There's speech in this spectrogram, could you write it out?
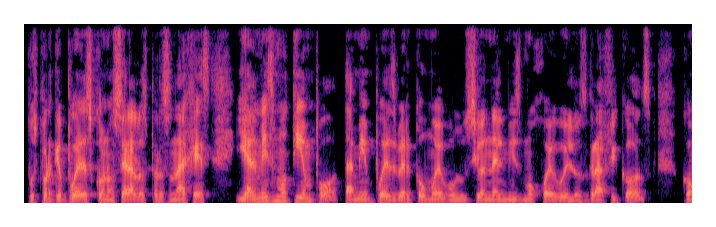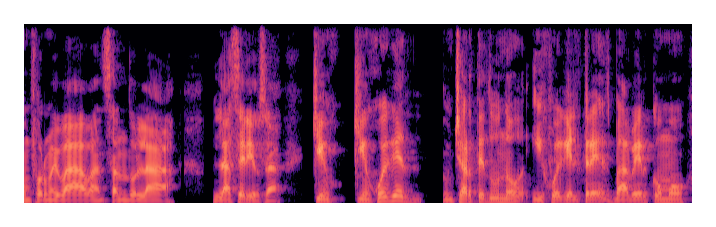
pues porque puedes conocer a los personajes y al mismo tiempo también puedes ver cómo evoluciona el mismo juego y los gráficos conforme va avanzando la, la serie. O sea, quien, quien juegue Uncharted 1 y juegue el 3, va a ver cómo,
